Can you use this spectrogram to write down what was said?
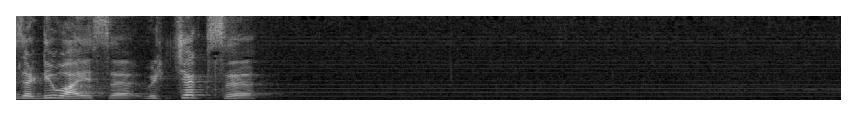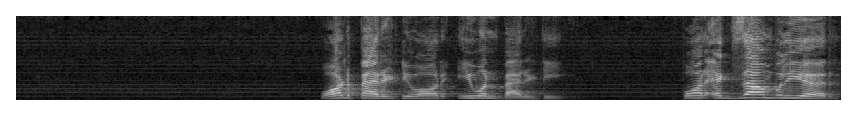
is a device which checks odd parity or even parity. For example here,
